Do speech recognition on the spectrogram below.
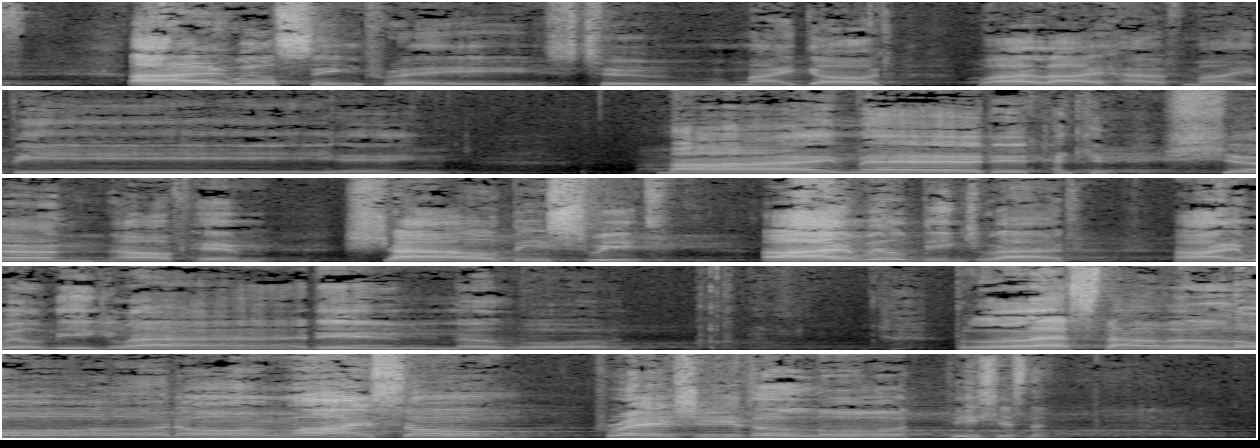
I will sing praise to my God while I have my being. My meditation of him shall be sweet. I will be glad I will be glad in the Lord. Bless thou the Lord, O oh my soul. Praise ye the Lord. Isn't it?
